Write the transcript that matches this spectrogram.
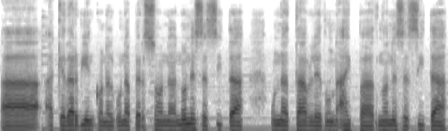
a, quedar bien con alguna persona, no necesita una tablet, un iPad, no necesita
